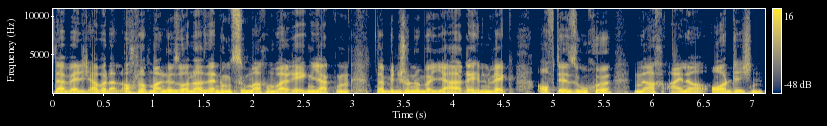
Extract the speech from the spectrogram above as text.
Da werde ich aber dann auch nochmal eine Sondersendung zu machen, weil Regenjacken, da bin ich schon über Jahre hinweg auf der Suche nach einer ordentlichen.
